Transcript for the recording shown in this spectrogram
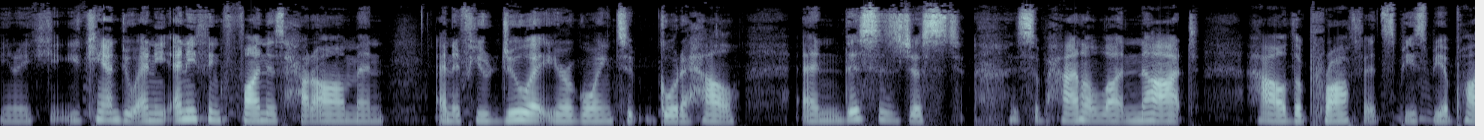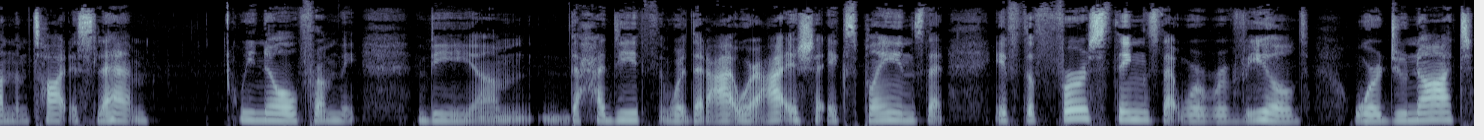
you know, you, you can't do any anything fun is haram, and and if you do it, you're going to go to hell. And this is just, subhanallah, not how the prophets, peace be upon them, taught Islam. We know from the the um, the hadith where that where Aisha explains that if the first things that were revealed were do not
